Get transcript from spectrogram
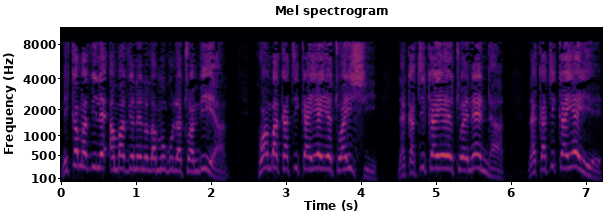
Ni kama vile ambavyo neno la mungu latwambia kwamba katika yeye twaishi na katika yeye twenenda na katika yeye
